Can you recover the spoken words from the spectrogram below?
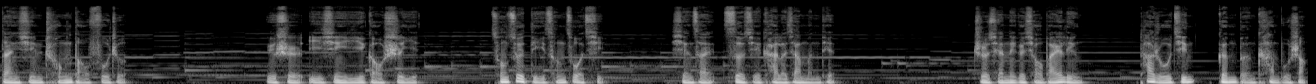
担心重蹈覆辙。于是，一心一意搞事业，从最底层做起，现在自己开了家门店。之前那个小白领，他如今根本看不上。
